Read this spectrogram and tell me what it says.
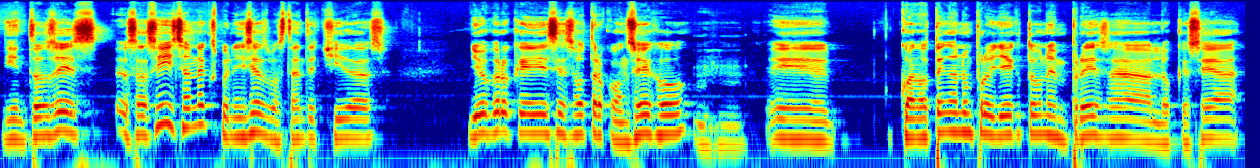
Y entonces, o sea, sí, son experiencias bastante chidas. Yo creo que ese es otro consejo. eh, cuando tengan un proyecto, una empresa, lo que sea,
